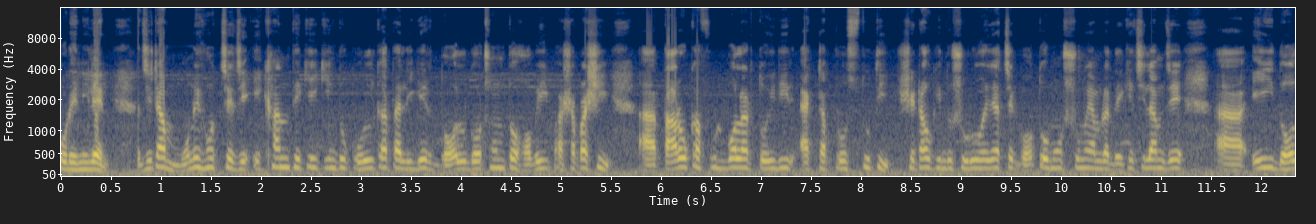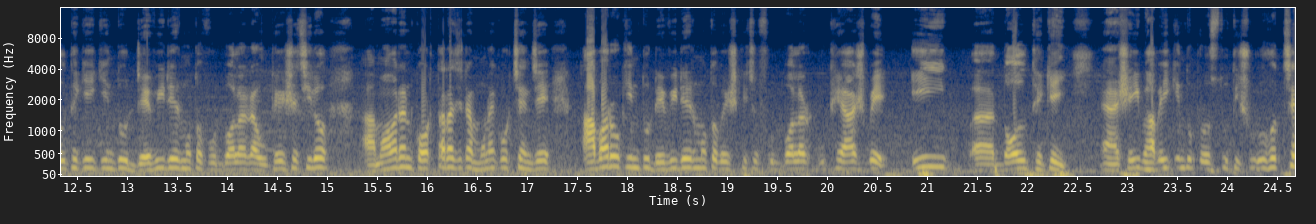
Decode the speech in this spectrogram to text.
করে নিলেন। যেটা মনে হচ্ছে যে এখান থেকেই কিন্তু কলকাতা লিগের দল গঠন তো হবেই পাশাপাশি তারকা ফুটবলার তৈরির একটা প্রস্তুতি সেটাও কিন্তু শুরু হয়ে যাচ্ছে। গত মরশুমে আমরা দেখেছিলাম যে এই দল থেকেই কিন্তু ডেভিডের মতো ফুটবলাররা উঠে এসেছিল। মহারান কর্তারা যেটা মনে করছেন যে, আবারও কিন্তু ডেভিডের মতো বেশ কিছু ফুটবলার উঠে আসবে এই দল থেকেই। সেইভাবেই কিন্তু প্রস্তুতি শুরু হচ্ছে।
